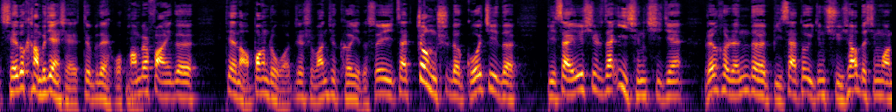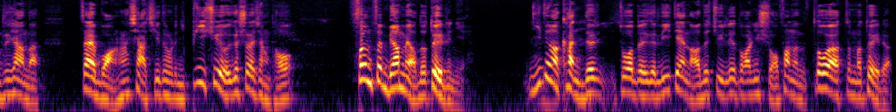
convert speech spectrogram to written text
谁都看不见谁，对不对？我旁边放一个电脑帮着我，这是完全可以的。所以在正式的国际的比赛，尤其是在疫情期间，人和人的比赛都已经取消的情况之下呢，在网上下棋的时候，你必须有一个摄像头，分分秒秒的对着你，一定要看你的做这个离电脑的距离多少，你手放的都要这么对着。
